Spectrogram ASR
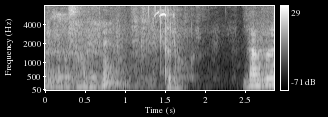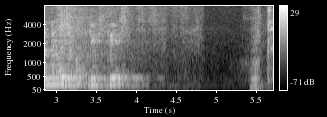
কোথায় যাব সাহায্য হ্যাঁ? চলো। গ্রাউন্ড ফ্লোরে নেমে যাব লিফট দিয়ে। ওকে।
